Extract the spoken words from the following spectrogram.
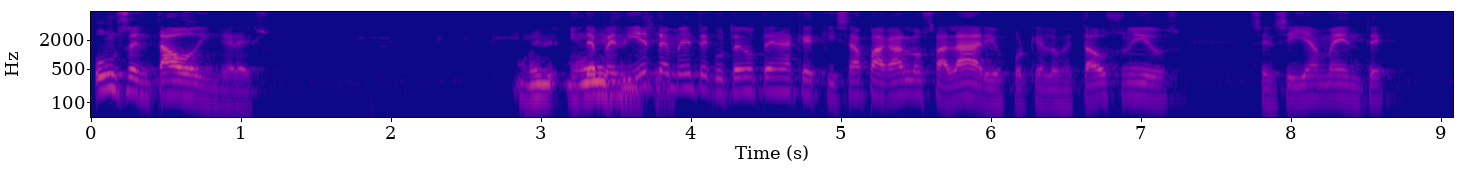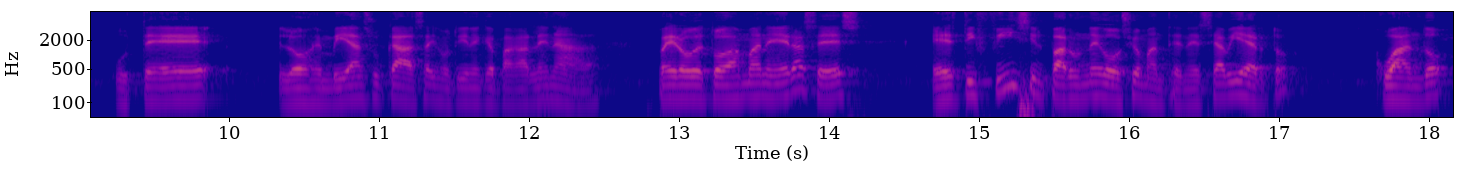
un centavo de ingreso. Independientemente que usted no tenga que quizá pagar los salarios, porque en los Estados Unidos sencillamente usted los envía a su casa y no tiene que pagarle nada, pero de todas maneras es, es difícil para un negocio mantenerse abierto cuando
